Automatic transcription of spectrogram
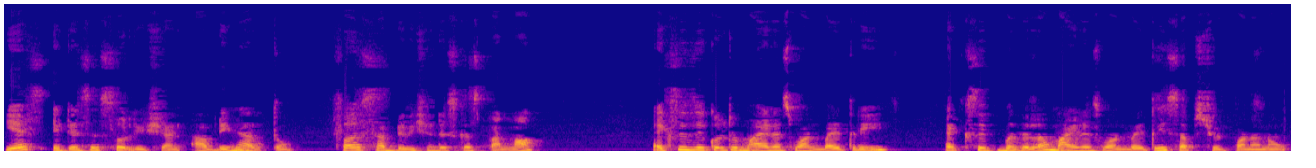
yes it is a solution அப்படின்னு அர்த்தம். ஃபர்ஸ்ட் சப்டிவிஷன் டிஸ்கஸ் பண்ணலாம். X is equal to minus one by three எக்ஸுக்கு பதிலாக minus one by three substitute பண்ணணும்.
